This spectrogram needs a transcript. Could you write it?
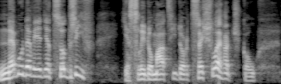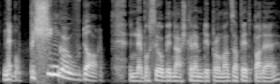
Nebude vědět, co dřív, jestli domácí dort se šlehačkou, nebo Pishingerův dort. Nebo si objednáš krém diplomat za pět padé?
